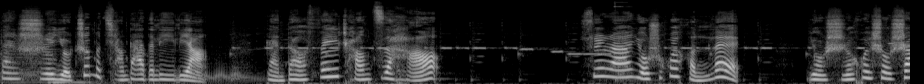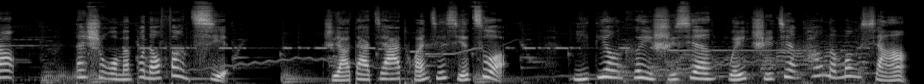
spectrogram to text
但是有这么强大的力量，感到非常自豪。虽然有时会很累，有时会受伤，但是我们不能放弃。只要大家团结协作，一定可以实现维持健康的梦想。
